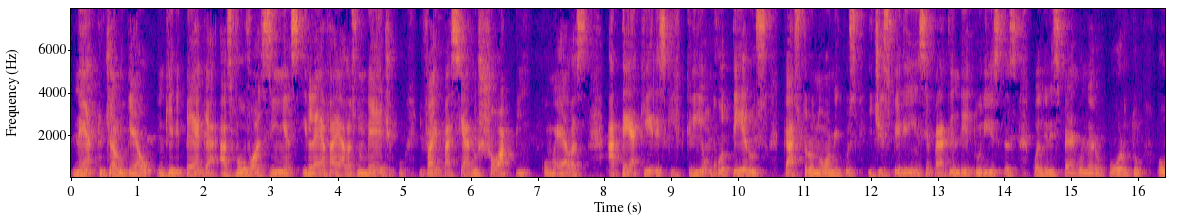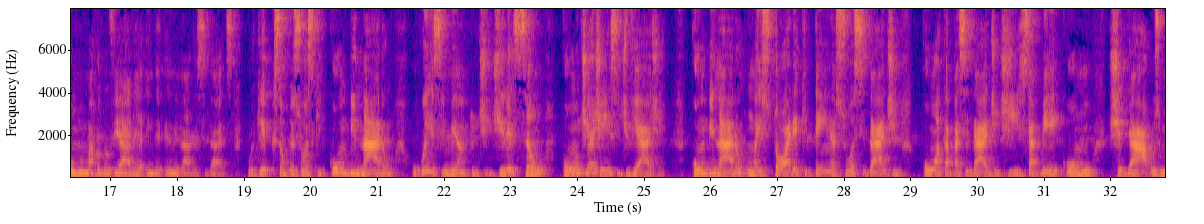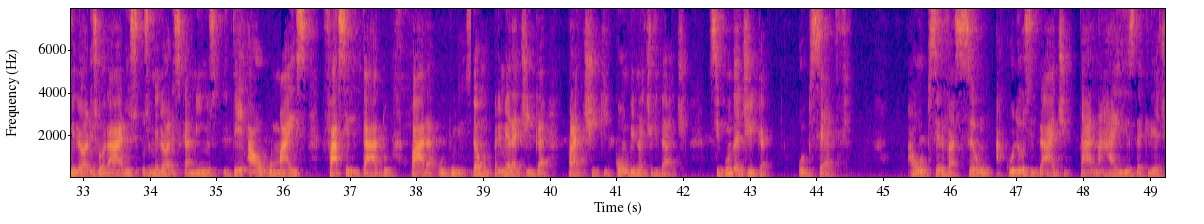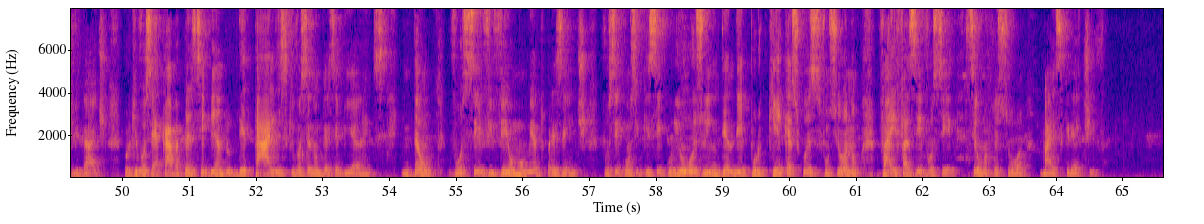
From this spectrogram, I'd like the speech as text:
neto de aluguel, em que ele pega as vovozinhas e leva elas no médico e vai passear no shopping com elas, até aqueles que criam roteiros gastronômicos e de experiência para atender turistas quando eles pegam no aeroporto ou numa rodoviária em determinadas cidades. Por quê? Porque são pessoas que combinaram o conhecimento de direção com o de agência de viagem. Combinaram uma história que tem na sua cidade com a capacidade de saber como chegar, os melhores horários, os melhores caminhos e ter algo mais facilitado para o turista. Então, primeira dica, pratique combinatividade. Segunda dica, observe. A observação, a curiosidade está na raiz da criatividade, porque você acaba percebendo detalhes que você não percebia antes. Então, você viver o momento presente, você conseguir ser curioso e entender por que, que as coisas funcionam, vai fazer você ser uma pessoa mais criativa.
